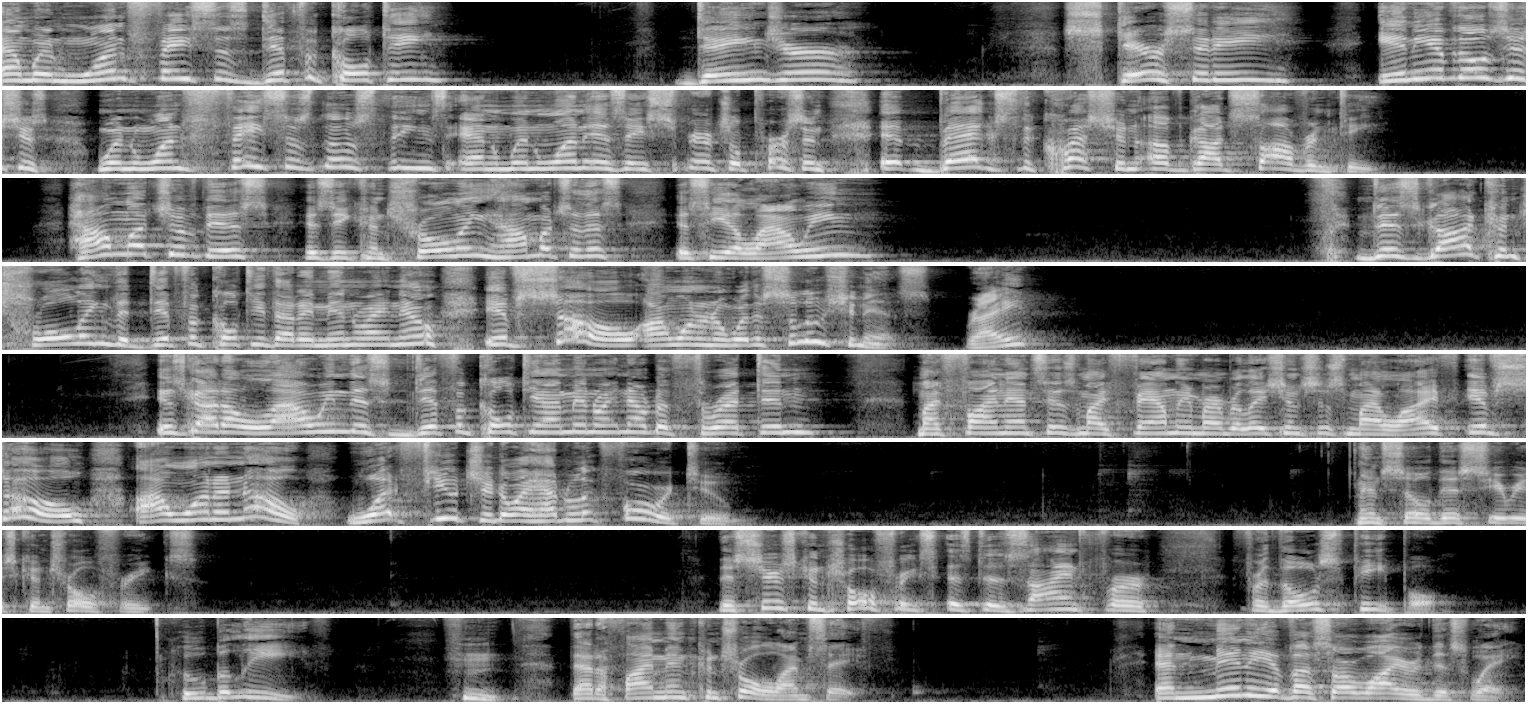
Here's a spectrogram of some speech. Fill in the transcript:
And when one faces difficulty, danger, scarcity, any of those issues, when one faces those things and when one is a spiritual person, it begs the question of God's sovereignty. How much of this is he controlling? How much of this is he allowing? Is God controlling the difficulty that I'm in right now? If so, I want to know where the solution is, right? Is God allowing this difficulty I'm in right now to threaten my finances, my family, my relationships, my life? If so, I want to know what future do I have to look forward to? And so this series, Control Freaks. This series, Control Freaks, is designed for, for those people who believe hmm, that if I'm in control, I'm safe. And many of us are wired this way.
